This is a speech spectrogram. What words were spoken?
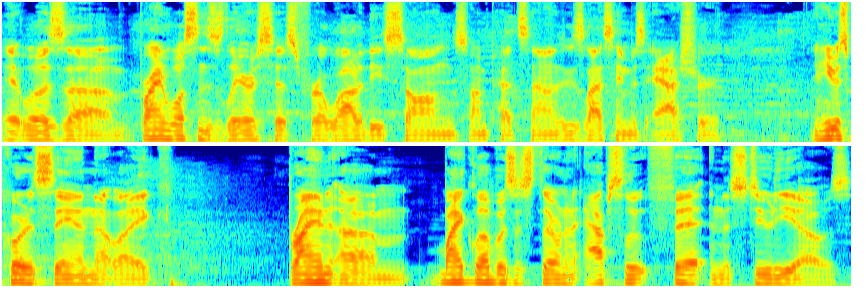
it was um, Brian Wilson's lyricist for a lot of these songs on Pet Sounds. His last name is Asher, and he was quoted saying that like Brian um, Mike Love was just throwing an absolute fit in the studios,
